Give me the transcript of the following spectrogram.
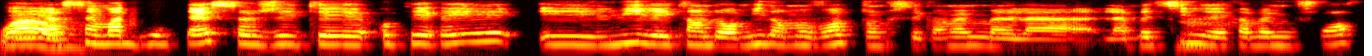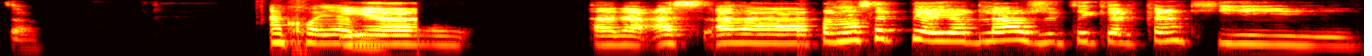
Et Waouh. à cinq mois de grossesse, j'ai été opérée et lui, il est endormi dans mon ventre. Donc, c'est quand même, la, la médecine est quand même forte. Incroyable. Et euh, à la- à- à- pendant cette période-là, j'étais quelqu'un qui,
